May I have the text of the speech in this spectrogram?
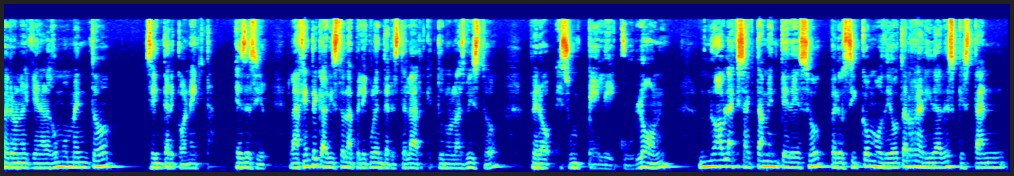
pero en el que en algún momento se interconecta. Es decir, la gente que ha visto la película Interestelar, que tú no la has visto, pero es un peliculón, no habla exactamente de eso, pero sí como de otras realidades que están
